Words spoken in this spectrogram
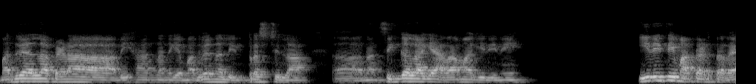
ಮದ್ವೆ ಎಲ್ಲ ಬೇಡ, ವಿಹಾನ್, ನನಗೆ ಮದ್ವೆನಲ್ಲಿ ಇಂಟ್ರೆಸ್ಟ್ ಇಲ್ಲ. ನಾನು ಸಿಂಗಲ್ ಆಗಿ ಆರಾಮಾಗಿದ್ದೀನಿ. ಈ ರೀತಿ ಮಾತಾಡ್ತಾರೆ.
